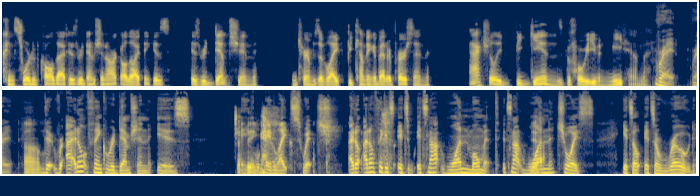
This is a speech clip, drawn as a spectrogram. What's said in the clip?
can sort of call that his redemption arc, although I think his his redemption in terms of like becoming a better person actually begins before we even meet him. Right, right. Um, The- I don't think redemption is a, a light switch. I don't. I don't think it's it's it's not one moment. It's not one choice. It's a it's a road,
